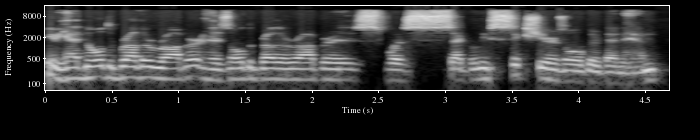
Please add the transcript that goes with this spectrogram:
he had an older brother, Robert. His older brother, Robert, is was I believe six years older than him.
